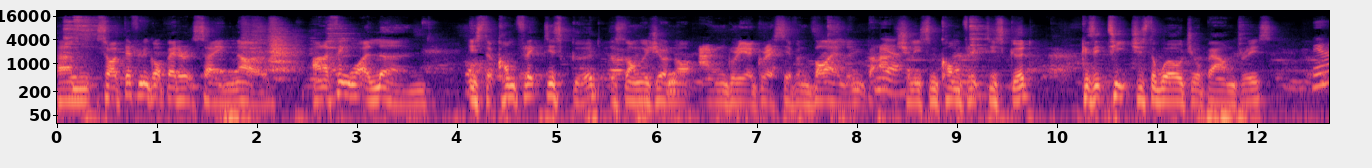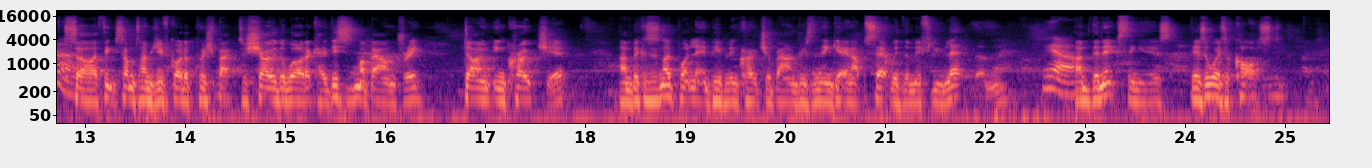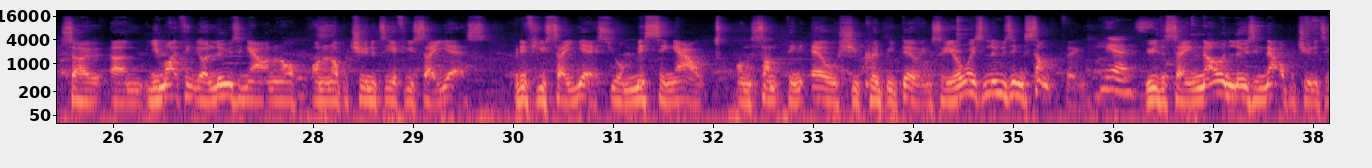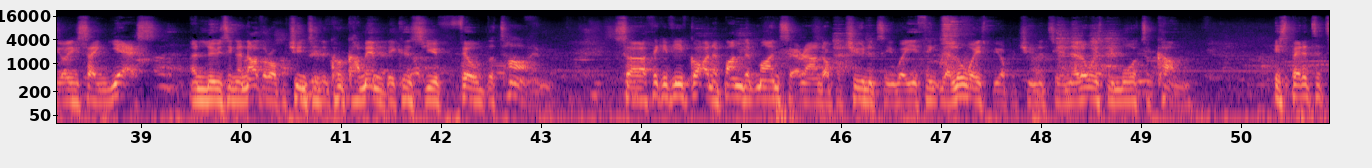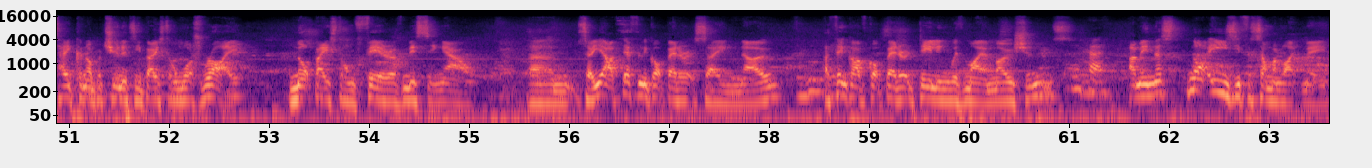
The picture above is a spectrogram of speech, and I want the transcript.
Um, so I've definitely got better at saying no. And I think what I learned is that conflict is good as long as you're not angry, aggressive, and violent. But Yeah. actually, some conflict is good because it teaches the world your boundaries. Yeah. So I think sometimes you've got to push back to show the world, okay, this is my boundary. Don't encroach it. Um, because there's no point letting people encroach your boundaries and then getting upset with them if you let them. yeah. Um, the next thing is there's always a cost. So um, you might think you're losing out on an, op- on an opportunity if you say yes, but if you say yes, you're missing out on something else you could be doing. So you're always losing something. yes. You're either saying no and losing that opportunity, or you're saying yes and losing another opportunity that could come in because you've filled the time. So I think if you've got an abundant mindset around opportunity where you think there'll always be opportunity and there'll always be more to come, it's better to take an opportunity based on what's right, not based on fear of missing out. Um, so yeah, I've definitely got better at saying no. I think I've got better at dealing with my emotions. Okay. I mean, that's not easy for someone like me.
